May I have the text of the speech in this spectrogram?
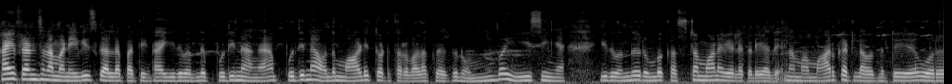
ஹாய் ஃப்ரெண்ட்ஸ் நம்ம நெவிஸ் காலில் பார்த்தீங்கன்னா இது வந்து புதினாங்க. புதினா வந்து மாடி தோட்டத்தில் வளர்க்குறதுக்கு ரொம்ப ஈஸிங்க இது வந்து ரொம்ப கஷ்டமான வேலை கிடையாது. நம்ம மார்க்கெட்டில் வந்துட்டு ஒரு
